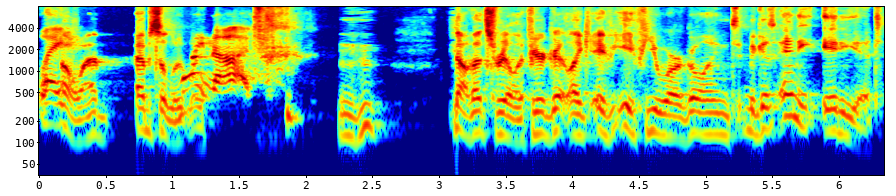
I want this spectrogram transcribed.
Like oh, absolutely. Why not? mm-hmm. No, that's real. If you're good, like if if you are going to, because any idiot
